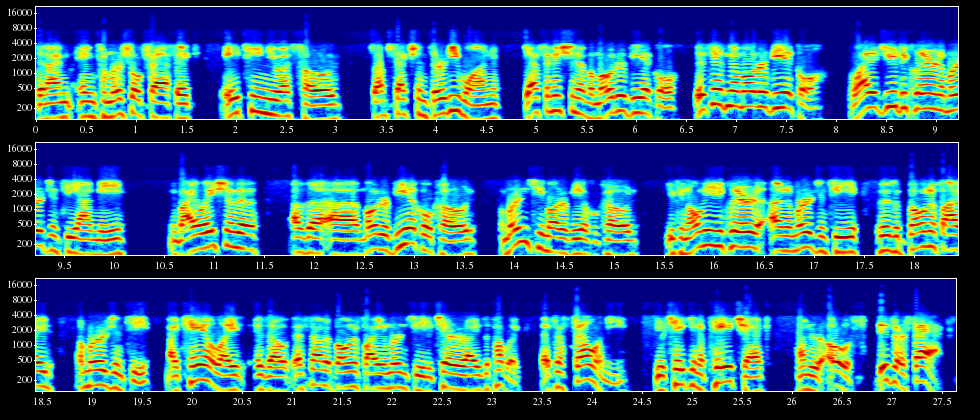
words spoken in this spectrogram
that I'm in commercial traffic, 18 U.S. Code, subsection 31, definition of a motor vehicle. This isn't a motor vehicle. Why did you declare an emergency on me in violation of the of the uh, motor vehicle code, emergency motor vehicle code? You can only declare an emergency if there's a bona fide emergency. My tail light is out. That's not a bona fide emergency to terrorize the public. That's a felony. You're taking a paycheck under oath. These are facts.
